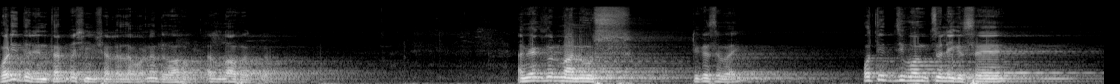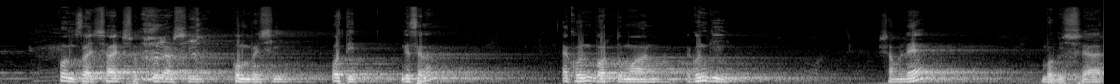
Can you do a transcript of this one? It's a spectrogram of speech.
গড়ি ধরেন তার বেশি ইনশাল্লাহ যাব না দেওয়া হবে। আল্লাহ একবার আমি একজন মানুষ, ঠিক আছে ভাই? অতীত জীবন চলে গেছে, পঞ্চাশ, ষাট, সত্তর, আশি, কম বেশি, অতীত গেছে না? এখন বর্তমান, এখন কি? সামনে ভবিষ্যৎ।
